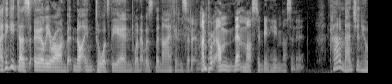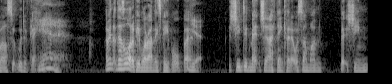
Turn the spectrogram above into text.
I think he does earlier on, but not in towards the end when it was the knife incident. I'm, pr- I'm. That must have been him, mustn't it? I can't imagine who else it would have been. Yeah. I mean, there's a lot of people around these people, but Yeah. She did mention, I think, that it was someone that she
